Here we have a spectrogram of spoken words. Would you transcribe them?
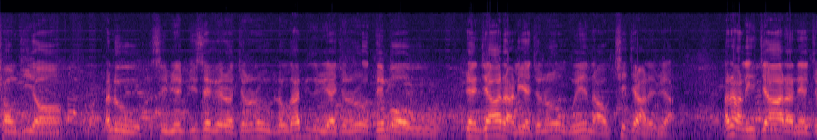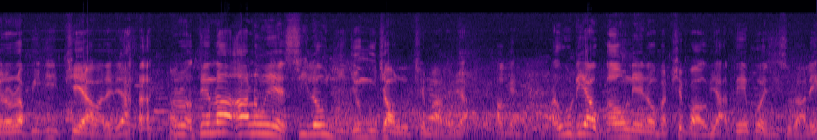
ချောင်ကြည့်အောင်အဲ့လိုအစီအမြဲပြည့်စက်ကြတော့ကျွန်တော်တို့လုံသားပြည်သူတွေကကျွန်တော်တို့အသင်းပေါ်ကိုပြန်ကြားတာလေးကကျွန်တော်တို့ဝင်းတာကိုချစ်ကြတယ်ဗျအဲ့ဒါလေးကြားရတာနဲ့ကျွန်တော်တို့ကပီတိဖြစ်ရပါတယ်ဗျကျွန်တော်တို့အသင်းသားအားလုံးရဲ့စီလုံးညီညွတ်မှုကြောင့်လို့ထင်ပါတယ်ဗျဟုတ်ကဲ့တဦးတစ်ယောက်ကောင်းနေတော့မဖြစ်ပါဘူးဗျအသင်းဖွဲ့စည်းဆိုတာလေ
